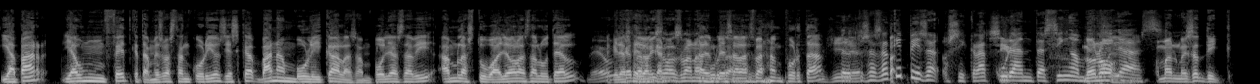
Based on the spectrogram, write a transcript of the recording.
i a part hi ha un fet que també és bastant curiós, i és que van embolicar les ampolles de vi amb les tovalloles de l'hotel, Veus? aquelles Que també se les van també emportar. se les van emportar. Però tu saps el que pesa? O sigui, clar, 45 No, no, ampolles. home, només et dic,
